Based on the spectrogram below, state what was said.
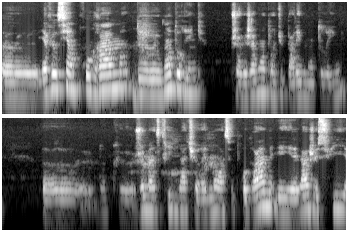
Euh, il y avait aussi un programme de mentoring. Je n'avais jamais entendu parler de mentoring. Euh, donc euh, je m'inscris naturellement à ce programme et là je suis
